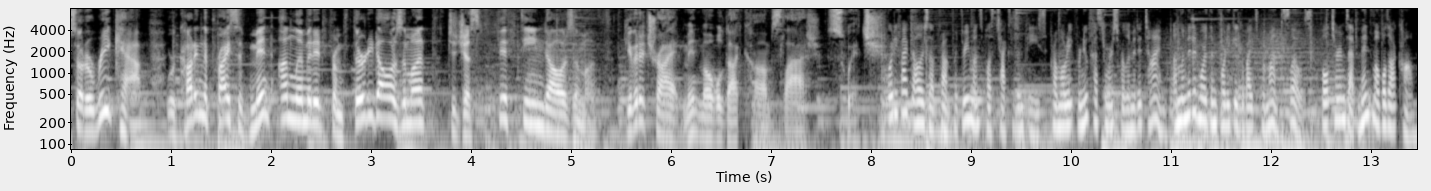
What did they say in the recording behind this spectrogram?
F- So to recap, we're cutting the price of Mint Unlimited from $30 a month to just $15 a month. Give it a try at mintmobile.com slash switch. $45 upfront for three months plus taxes and fees. Promo for new customers for limited time. Unlimited more than 40 gigabytes per month. Slows. Full terms at mintmobile.com.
